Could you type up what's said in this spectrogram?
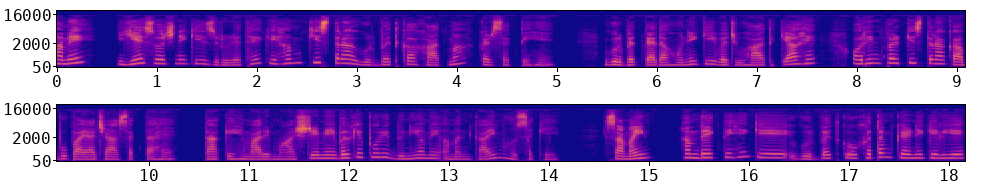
ہمیں یہ سوچنے کی ضرورت ہے کہ ہم کس طرح غربت کا خاتمہ کر سکتے ہیں۔ غربت پیدا ہونے کی وجوہات کیا ہیں اور ان پر کس طرح قابو پایا جا سکتا ہے تاکہ ہمارے معاشرے میں بلکہ پوری دنیا میں امن قائم ہو سکے۔ سامعین، ہم دیکھتے ہیں کہ غربت کو ختم کرنے کے لیے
